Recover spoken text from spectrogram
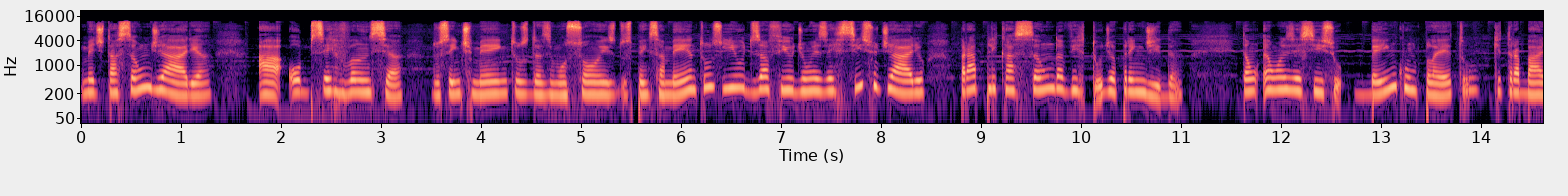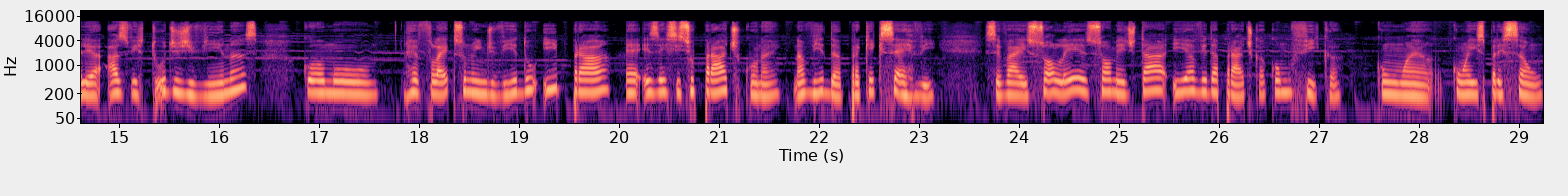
meditação diária, a observância dos sentimentos, das emoções, dos pensamentos e o desafio de um exercício diário para aplicação da virtude aprendida. Então, é um exercício bem completo que trabalha as virtudes divinas como reflexo no indivíduo e para é, exercício prático né, na vida. Para que, que serve? Você vai só ler, só meditar e a vida prática, como fica com a, com a expressão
